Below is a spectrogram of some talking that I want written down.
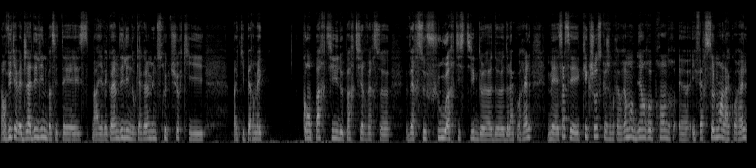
Alors vu qu'il y avait déjà des lignes, bah, c'était, bah, il y avait quand même des lignes, donc il y a quand même une structure qui, bah, qui permet qu'en partie de partir vers ce, vers ce flou artistique de, de, l'aquarelle. Mais ça, c'est quelque chose que j'aimerais vraiment bien reprendre euh, et faire seulement à l'aquarelle,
